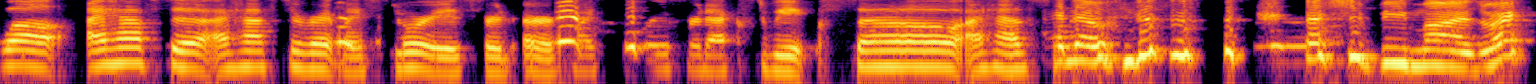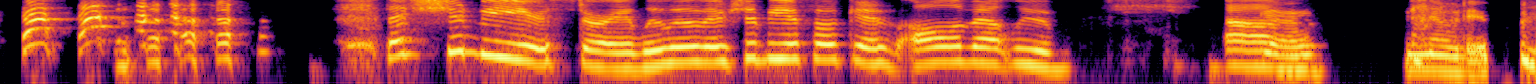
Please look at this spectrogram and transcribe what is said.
Well, I have to I have to write my stories for or my story for next week. So I have I know this is that should be mine, right? that should be your story, Lulu. There should be a focus all about lube. Um, Yeah. Noted.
